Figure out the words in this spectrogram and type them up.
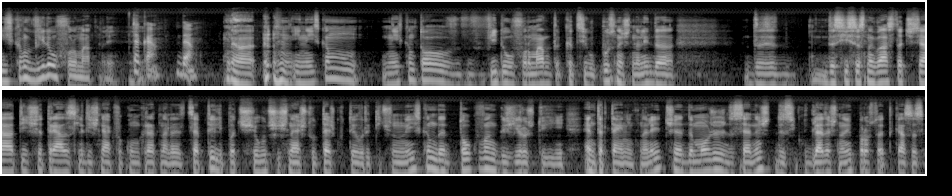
искам видеоформат, нали? Така, да. А, и не искам, не искам то видеоформат, като си го пуснеш, нали, да, да, да си с нагласата, че сега ти ще трябва да следиш някаква конкретна рецепта или пък ще учиш нещо тежко теоретично. Не искам да е толкова ангажиращо и ентертейнинг, нали, че да можеш да седнеш, да си го гледаш, нали, просто е така с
